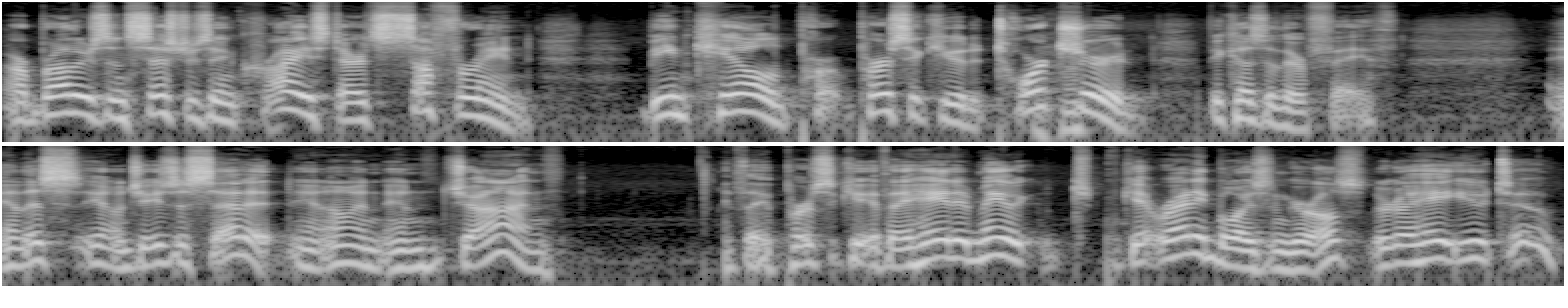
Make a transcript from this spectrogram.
our brothers and sisters in Christ are suffering, being killed, per- persecuted, tortured mm-hmm. because of their faith. And this, you know, Jesus said it, you know, in, in John. If they persecute, if they hated me, get ready, boys and girls. They're going to hate you too.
